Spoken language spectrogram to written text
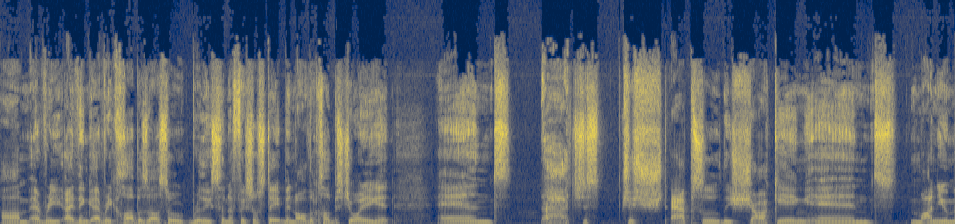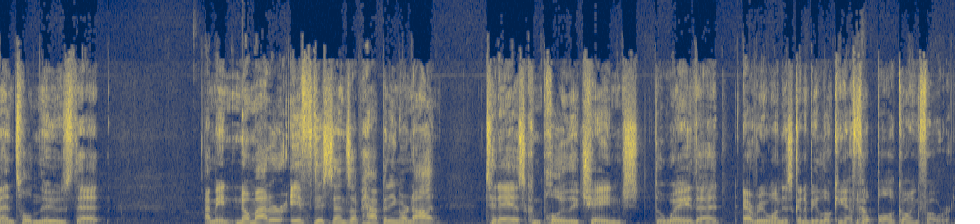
um, every I think every club has also released an official statement. All the clubs joining it, and uh, it's just just absolutely shocking and monumental news that I mean, no matter if this ends up happening or not, today has completely changed the way that everyone is going to be looking at yep. football going forward.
